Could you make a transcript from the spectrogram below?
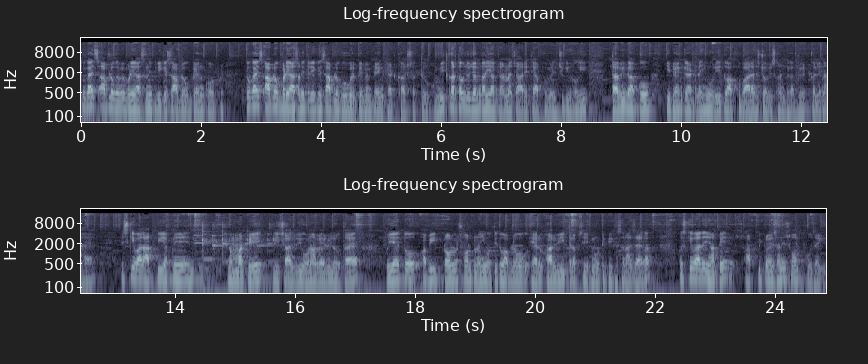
तो गैस आप लोग यहाँ पे बड़ी आसानी तरीके से आप लोग बैंक ऑफ़ तो गाइस आप लोग बड़े आसानी तरीके से आप लोग गूगल पे में बैंक ऐड कर सकते हो। उम्मीद करता हूँ जो जानकारी आप जानना चाह रहे थे आपको मिल चुकी होगी। तभी भी आपको ये बैंक ऐड नहीं हो रही तो आपको 12 से 24 घंटे का वेट कर लेना है। इसके बाद आपकी अपने नंबर पे रिचार्ज भी होना अवेलेबल होता है। और यह तो अभी प्रॉब्लम सॉल्व नहीं होती तो आप लोगों को आर तरफ़ से एक नोटिफिकेशन आ जाएगा। उसके बाद यहाँ पर आपकी परेशानी सॉल्व हो जाएगी,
